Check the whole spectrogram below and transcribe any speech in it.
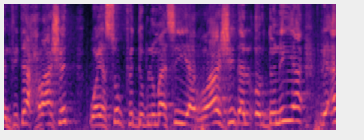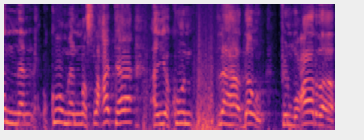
انفتاح راشد ويصب في الدبلوماسية الراشدة الأردنية لأن الحكومة من مصلحتها أن يكون لها دور في المعارضة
